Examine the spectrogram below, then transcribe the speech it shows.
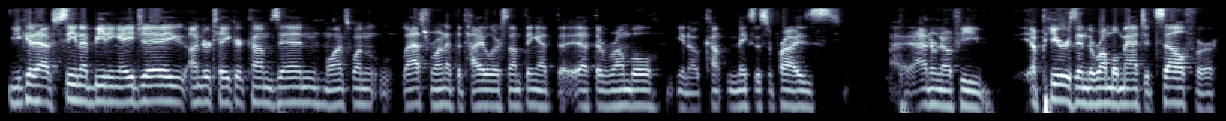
you could have Cena beating AJ. Undertaker comes in, wants one last run at the title or something at the at the Rumble. You know, come, makes a surprise. I, I, don't know if he appears in the Rumble match itself or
